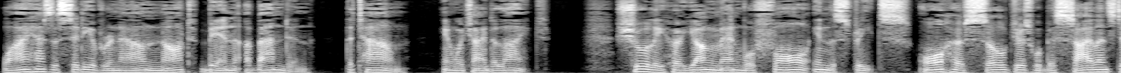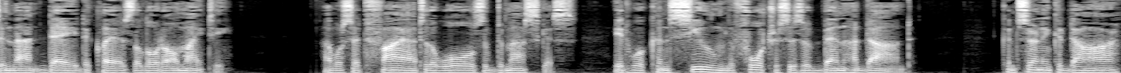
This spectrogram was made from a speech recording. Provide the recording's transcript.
Why has the city of renown not been abandoned, the town in which I delight? Surely her young men will fall in the streets, all her soldiers will be silenced in that day, declares the Lord Almighty. I will set fire to the walls of Damascus. It will consume the fortresses of Ben-Hadad. Concerning Kedar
